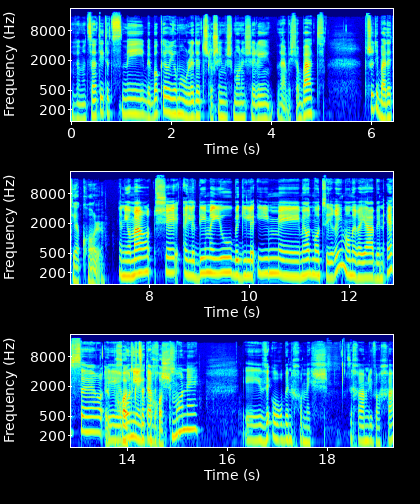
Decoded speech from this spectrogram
ומצאתי את עצמי בבוקר יום ההולדת 38 שלי, זה היה בשבת, פשוט איבדתי הכל. אני אומר שהילדים היו בגילאים uh, מאוד מאוד צעירים, עומר היה בן 10, פחות, רוני הייתה. בת 8, uh, ואור בן 5. זכרם לברכה.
